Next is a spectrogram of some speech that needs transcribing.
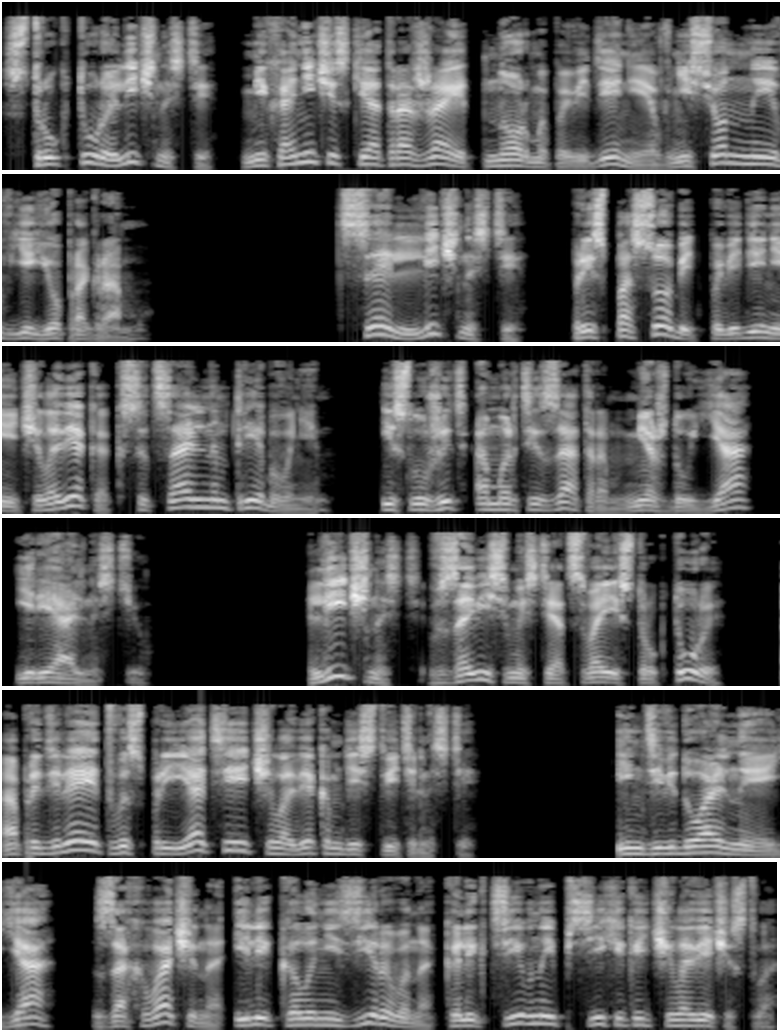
Структура личности механически отражает нормы поведения, внесенные в ее программу. Цель личности – приспособить поведение человека к социальным требованиям и служить амортизатором между «я» и реальностью. Личность, в зависимости от своей структуры, определяет восприятие человеком действительности. Индивидуальное «я» захвачено или колонизировано коллективной психикой человечества,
